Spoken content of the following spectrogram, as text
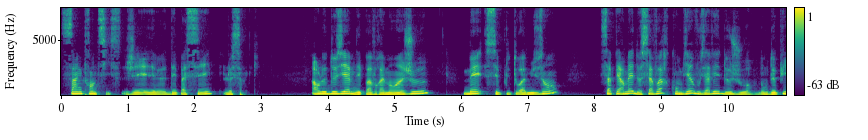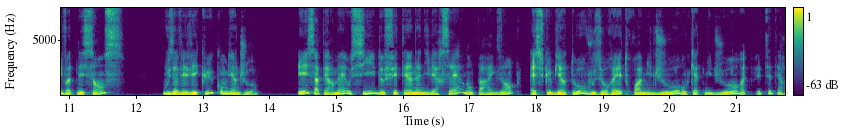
5,36. J'ai euh, dépassé le 5. Alors le deuxième n'est pas vraiment un jeu, mais c'est plutôt amusant. Ça permet de savoir combien vous avez de jours. Donc depuis votre naissance, vous avez vécu combien de jours? Et ça permet aussi de fêter un anniversaire. Donc par exemple, est-ce que bientôt vous aurez 3000 jours ou 4000 jours, etc.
